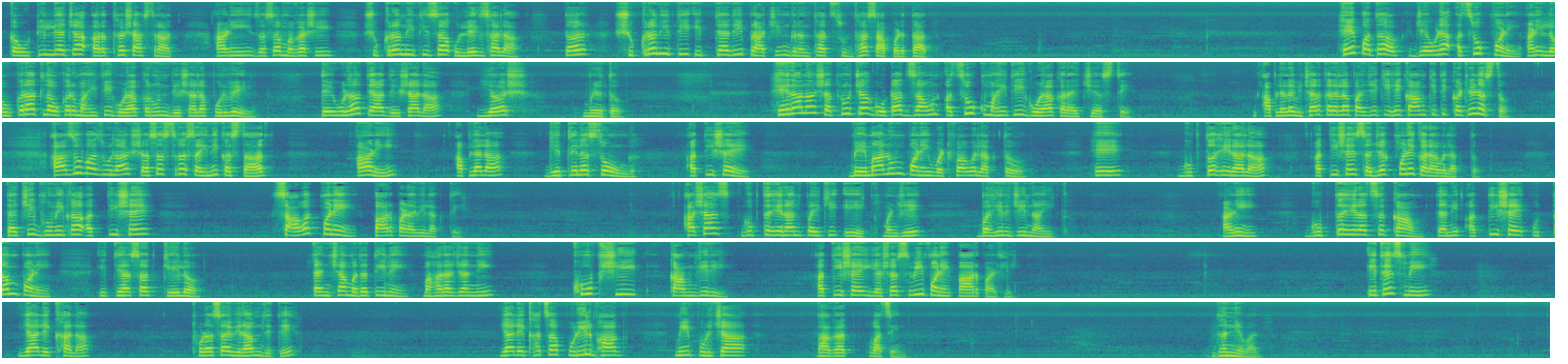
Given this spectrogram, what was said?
कौटिल्याच्या अर्थशास्त्रात आणि जसं मगाशी शुक्रनीतीचा उल्लेख झाला तर शुक्रनीती इत्यादी प्राचीन ग्रंथात सुद्धा सापडतात. हे पथक जेवढ्या अचूकपणे आणि लवकरात लवकर माहिती गोळा करून देशाला पुरवेल तेवढं त्या देशाला यश मिळतं. हेराला शत्रूच्या गोटात जाऊन अचूक माहिती गोळा करायची असते. आपल्याला विचार करायला पाहिजे की हे काम किती कठीण असतं. आजूबाजूला सशस्त्र सैनिक असतात आणि आपल्याला घेतलेलं सोंग अतिशय बेमालूमपणे वठवावं लागतं. हे गुप्तहेराला अतिशय सजगपणे करावं लागतं. त्याची भूमिका अतिशय सावधपणे पार पाडावी लागते. अशाच गुप्तहेरांपैकी एक म्हणजे बहिर्जी नाईक. आणि गुप्तहेराचं काम त्यांनी अतिशय उत्तमपणे इतिहासात केलं. त्यांच्या मदतीने महाराजांनी खूपशी कामगिरी अतिशय यशस्वीपणे पार पाडली. इथेच मी या लेखाला थोडासा विराम देते. या लेखाचा पुढील भाग मी पुढच्या भागात वाचेन. धन्यवाद.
